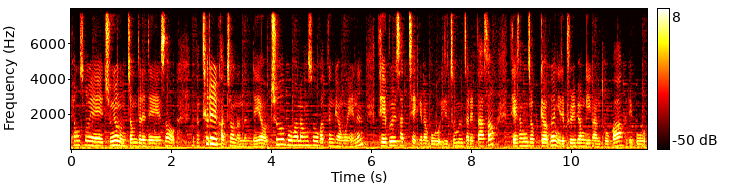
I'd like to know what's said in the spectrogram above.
평소에 중요 논점들에 대해서 약간 틀을 갖춰놨는데요. 추후보 환항소 같은 경우에는 대불사책이라고 이제 두 문자를 따서 대상적격은 이제 불변기간 도가 그리고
